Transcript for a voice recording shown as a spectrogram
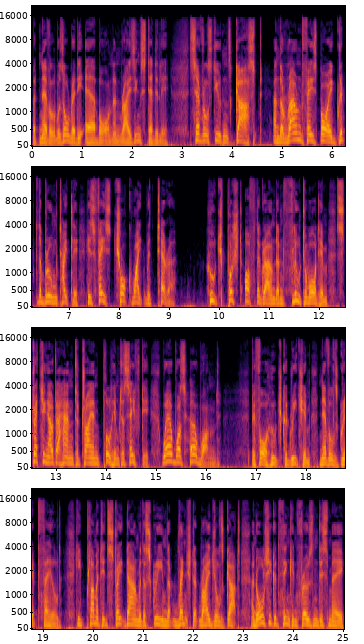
But Neville was already airborne and rising steadily. Several students gasped, and the round-faced boy gripped the broom tightly, his face chalk white with terror. Hooch pushed off the ground and flew toward him, stretching out a hand to try and pull him to safety. Where was her wand? Before Hooch could reach him, Neville's grip failed. He plummeted straight down with a scream that wrenched at Rigel's gut, and all she could think in frozen dismay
